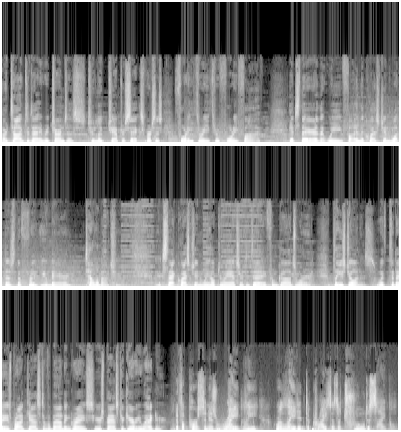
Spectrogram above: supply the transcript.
Our time today returns us to Luke chapter 6, verses 43 through 45. It's there that we find the question, What does the fruit you bear tell about you? It's that question we hope to answer today from God's Word. Please join us with today's broadcast of Abounding Grace. Here's Pastor Gary Wagner. If a person is rightly related to Christ as a true disciple,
